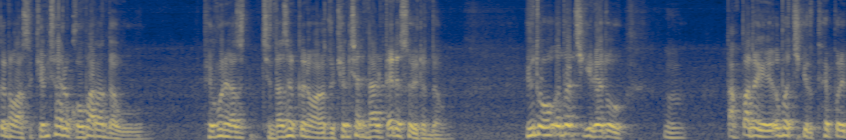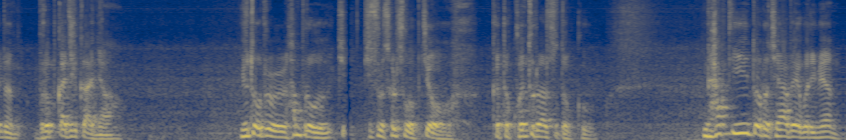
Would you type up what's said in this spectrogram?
끊어와서 경찰을 고발한다고. 병원에 가서 진단서를 끊어와가지고 경찰이 나를 때렸어 이런다고. 유도 업어치기를 해도 어, 땅바닥에 업어치기로 태버리면 무릎 까질 거 아니야. 유도를 함부로 기, 기술을 쓸 수가 없죠. 그것도 컨트롤 할 수도 없고. 근데 합기도로 제압해버리면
